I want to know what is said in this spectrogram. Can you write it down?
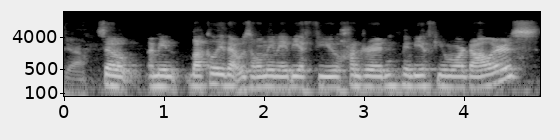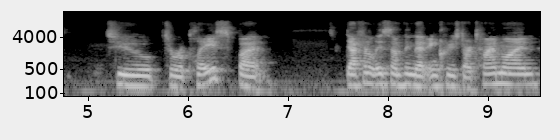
Yeah. so i mean luckily that was only maybe a few hundred maybe a few more dollars to to replace but definitely something that increased our timeline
